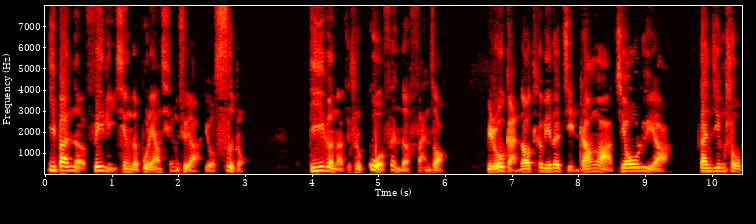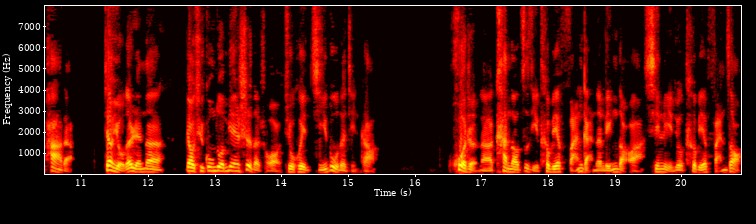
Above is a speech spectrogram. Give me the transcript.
一般呢，非理性的不良情绪啊有四种。第一个呢，就是过分的烦躁，比如感到特别的紧张啊、焦虑啊、担惊受怕的，像有的人呢。要去工作面试的时候，就会极度的紧张，或者呢，看到自己特别反感的领导啊，心里就特别烦躁。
